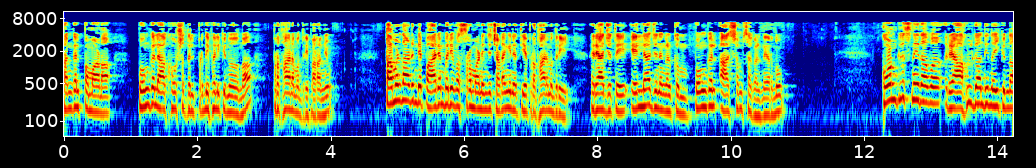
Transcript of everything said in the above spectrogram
സങ്കല്പമാണ് പൊങ്കൽ ആഘോഷത്തിൽ പ്രതിഫലിക്കുന്നതെന്ന് പ്രധാനമന്ത്രി പറഞ്ഞു. തമിഴ്നാടിന്റെ പാരമ്പര്യ വസ്ത്രം അണിഞ്ഞ് ചടങ്ങിനെത്തിയ പ്രധാനമന്ത്രി രാജ്യത്തെ എല്ലാ ജനങ്ങൾക്കും പൊങ്കൽ ആശംസകൾ നേർന്നു. കോൺഗ്രസ് നേതാവ് രാഹുൽഗാന്ധി നയിക്കുന്ന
